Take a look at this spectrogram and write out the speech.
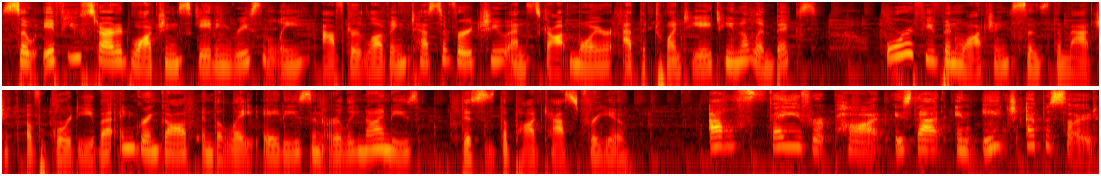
So if you started watching skating recently after loving Tessa Virtue and Scott Moir at the 2018 Olympics, or if you've been watching since the magic of Gordeeva and Grinkov in the late 80s and early 90s, this is the podcast for you. Our favourite part is that in each episode,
